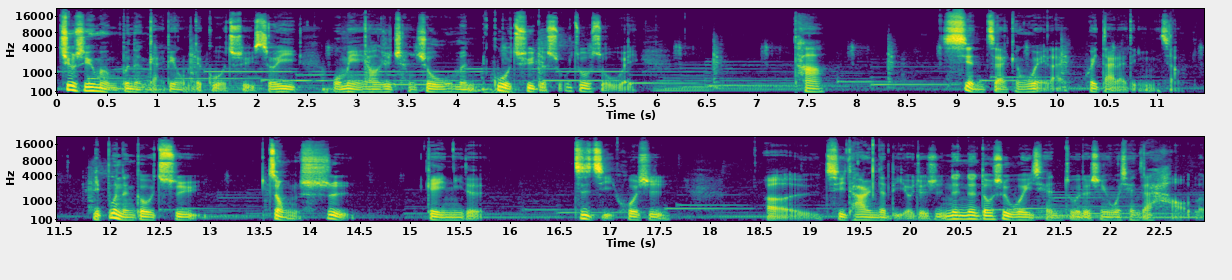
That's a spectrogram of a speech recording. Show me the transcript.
就是因为我们不能改变我们的过去，所以我们也要去承受我们过去的所作所为。他现在跟未来会带来的影响，你不能够去总是给你的自己或是呃其他人的理由，就是那那都是我以前做的事情，我现在好了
